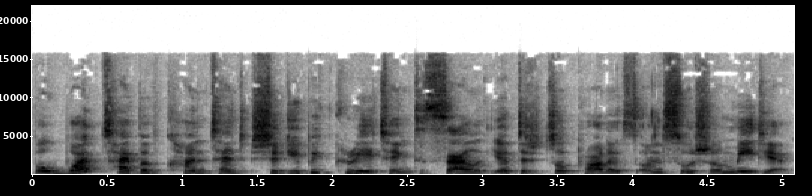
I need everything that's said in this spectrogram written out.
But what type of content should you be creating to sell your digital products on social media?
